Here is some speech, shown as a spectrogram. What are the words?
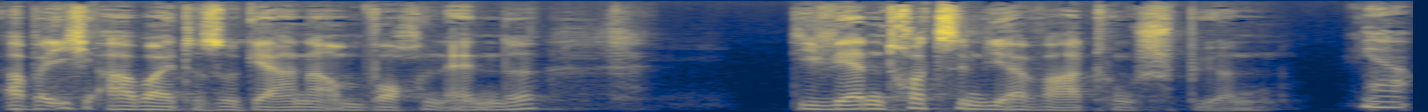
aber ich arbeite so gerne am Wochenende. Die werden trotzdem die Erwartung spüren. Ja.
